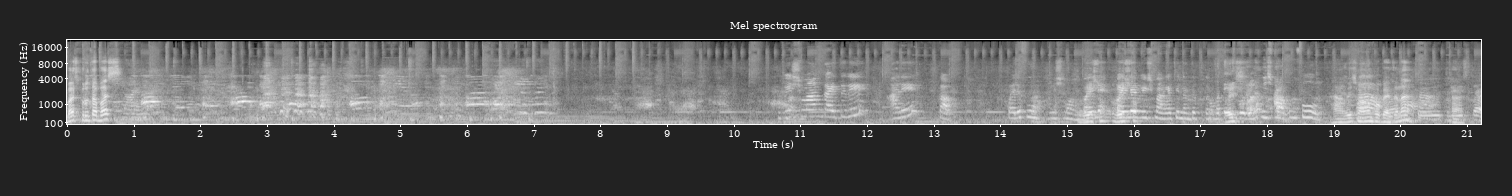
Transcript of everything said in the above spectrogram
बस पृथा बस. विषमान काहीतरी आणि काप. पहिले फू विष मागून पहिले पहिले विष मागायची नंतर फू. मग तेच विष- बोलले ना विष मागून फू. हा विष मागून फुकायचं ना? हा.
